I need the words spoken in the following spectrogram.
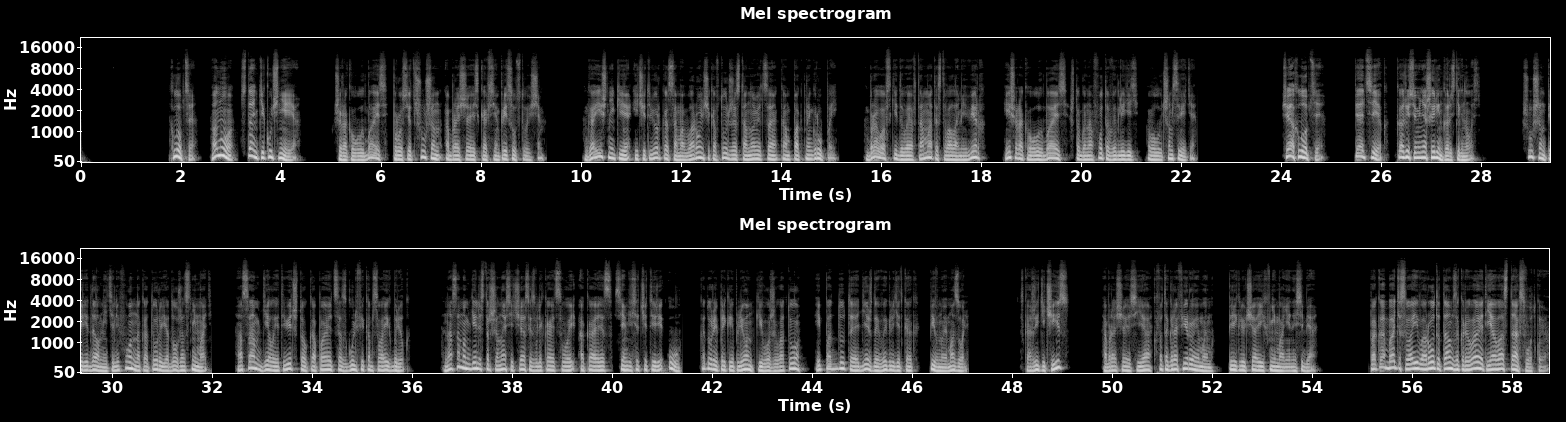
«Хлопцы, а ну, станьте кучнее!» Широко улыбаясь, просит Шушин, обращаясь ко всем присутствующим. Гаишники и четверка самооборонщиков тут же становятся компактной группой, браво вскидывая автоматы стволами вверх и широко улыбаясь, чтобы на фото выглядеть в лучшем свете. «Ща, хлопцы, «Пять сек. Кажись, у меня ширинка расстегнулась». Шушин передал мне телефон, на который я должен снимать, а сам делает вид, что копается с гульфиком своих брюк. На самом деле старшина сейчас извлекает свой АКС-74У, который прикреплен к его животу и поддутой одеждой выглядит как пивной мозоль. «Скажите, чиз?» Обращаюсь я к фотографируемым, переключая их внимание на себя. Пока батя свои ворота там закрывает, я вас так сфоткаю».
